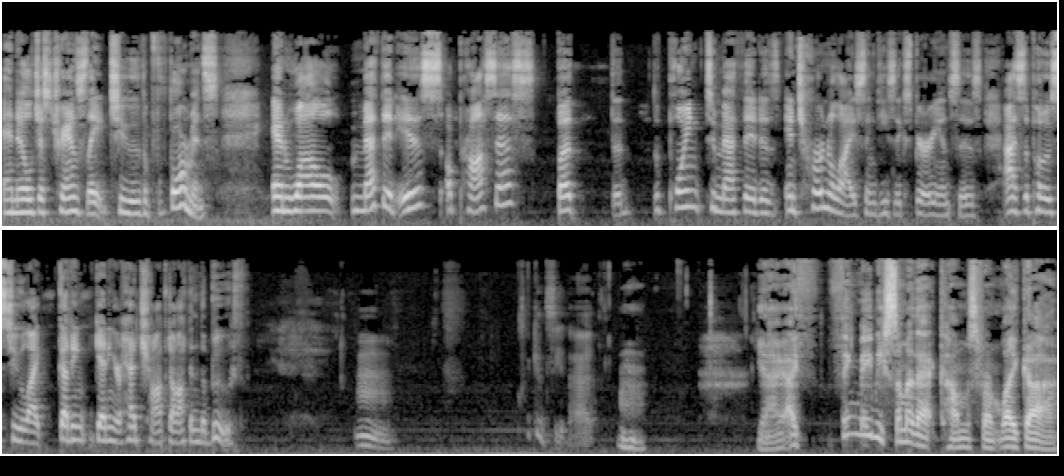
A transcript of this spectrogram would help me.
and it'll just translate to the performance. And while method is a process but the the point to method is internalizing these experiences as opposed to like getting getting your head chopped off in the booth hmm. I can see that. Yeah, I, I think maybe some of that comes from like uh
